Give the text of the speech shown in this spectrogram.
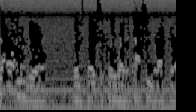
General interview is basically where the casting director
